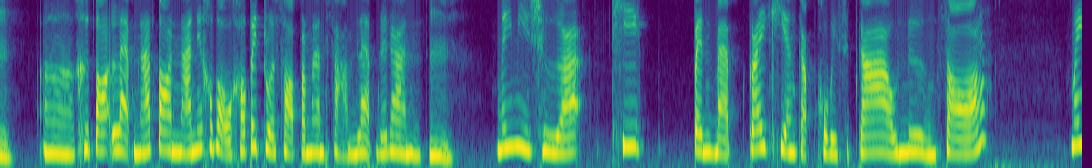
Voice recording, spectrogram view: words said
มเอ่อคือตอนแลบนะตอนนั้นเนี่ยเขาบอกว่าเขาไปตรวจสอบประมาณ3แลบด้วยกัน อืม ไม่มีเชื้อที่เป็นแบบใกล้เคียงกับโควิด -19 หนึ่งสอง ไม่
